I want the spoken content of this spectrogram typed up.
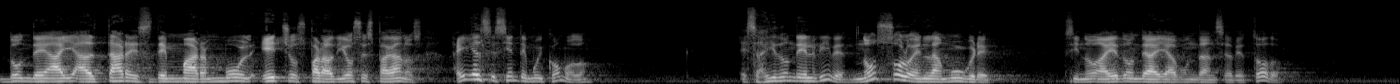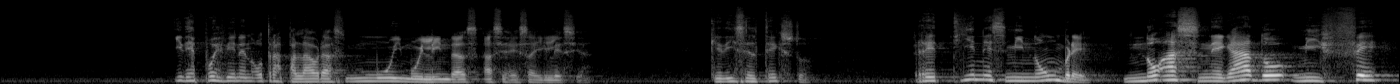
donde hay altares de mármol hechos para dioses paganos. Ahí él se siente muy cómodo. Es ahí donde él vive, no solo en la mugre, sino ahí donde hay abundancia de todo. Y después vienen otras palabras muy, muy lindas hacia esa iglesia. ¿Qué dice el texto? Retienes mi nombre, no has negado mi fe,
